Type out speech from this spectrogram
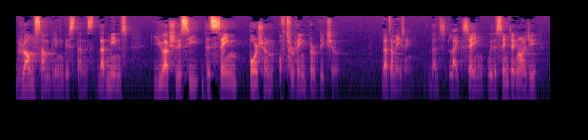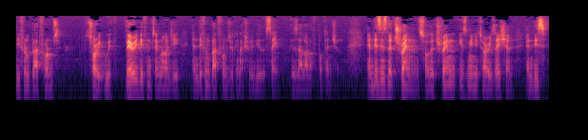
ground sampling distance. That means you actually see the same portion of terrain per pixel. That's amazing. That's like saying with the same technology, different platforms, sorry, with very different technology and different platforms, you can actually do the same. This is a lot of potential. And this is the trend. So the trend is miniaturization. And this,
